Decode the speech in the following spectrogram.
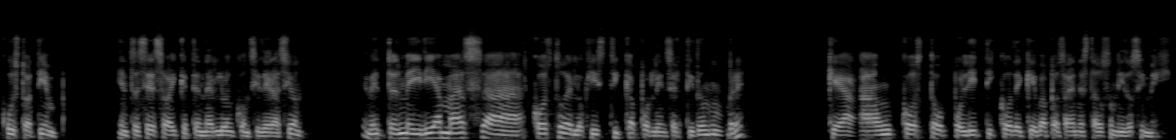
justo a tiempo. Entonces eso hay que tenerlo en consideración. Entonces me iría más a costo de logística por la incertidumbre que a un costo político de qué va a pasar en Estados Unidos y México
